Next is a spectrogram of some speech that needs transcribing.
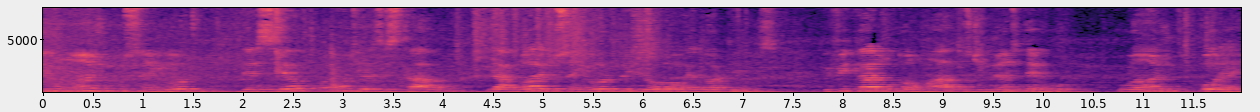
E um anjo do Senhor desceu onde eles estavam, e a glória do Senhor brilhou ao redor deles, e ficaram tomados de grande temor. O anjo, porém,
